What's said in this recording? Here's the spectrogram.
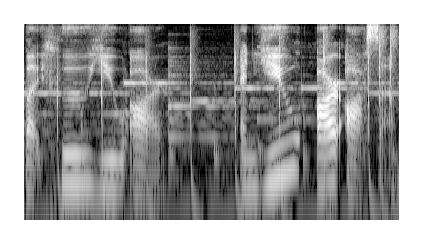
but who you are. And you are awesome.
